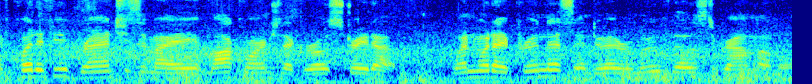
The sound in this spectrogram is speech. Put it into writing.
Have quite a few branches in my mock orange that grow straight up. When would I prune this and do I remove those to ground level?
